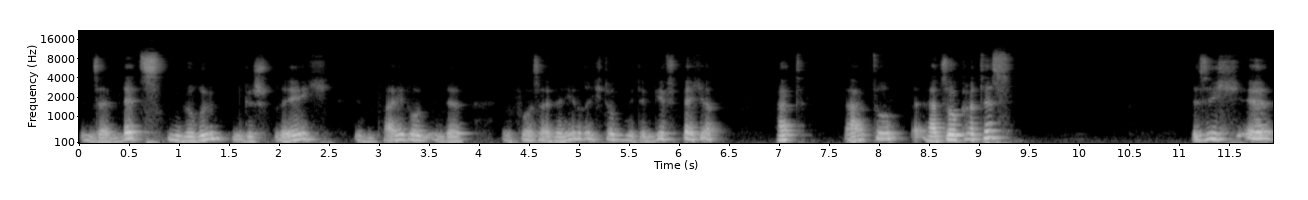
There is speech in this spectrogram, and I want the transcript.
in seinem letzten berühmten Gespräch im Phaidon in der vor seiner Hinrichtung mit dem Giftbecher hat, Plato, hat Sokrates sich äh,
